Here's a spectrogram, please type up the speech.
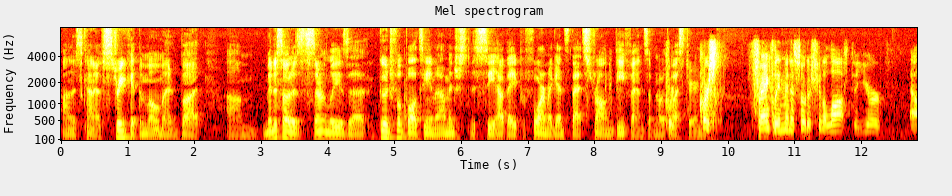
on this kind of streak at the moment. But um, Minnesota certainly is a good football team, and I'm interested to see how they perform against that strong defense of Northwestern. Of course, frankly, Minnesota should have lost to your uh,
